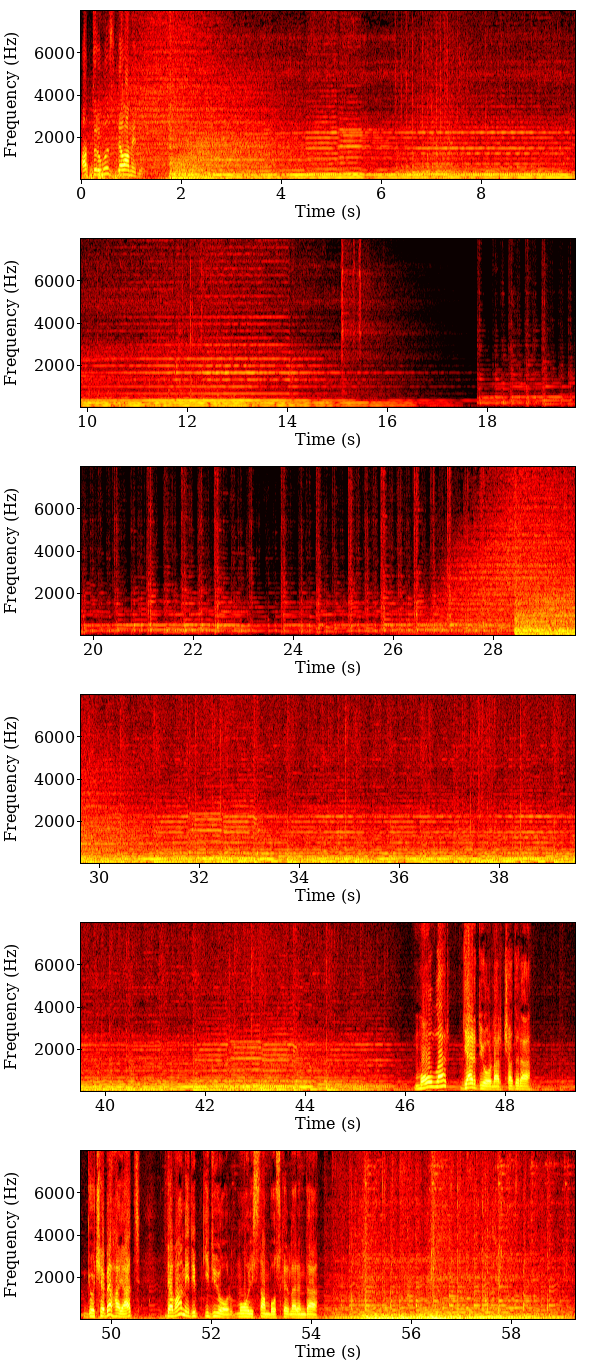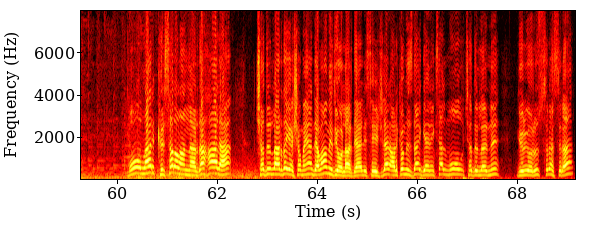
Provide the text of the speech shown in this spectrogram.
At turumuz devam ediyor. Moğollar ger diyorlar çadıra. Göçebe hayat devam edip gidiyor Moğolistan bozkırlarında. Moğollar kırsal alanlarda hala çadırlarda yaşamaya devam ediyorlar değerli seyirciler. Arkamızda geleneksel Moğol çadırlarını görüyoruz. Sıra sıra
